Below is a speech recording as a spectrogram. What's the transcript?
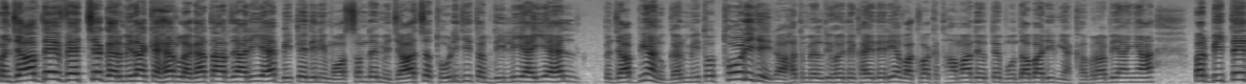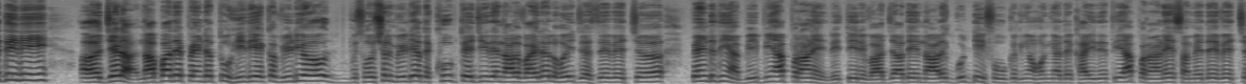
ਪੰਜਾਬ ਦੇ ਵਿੱਚ ਗਰਮੀ ਦਾ ਕਹਿਰ ਲਗਾਤਾਰ ਜਾਰੀ ਹੈ। ਬੀਤੇ ਦਿਨੀ ਮੌਸਮ ਦੇ ਮਿਜਾਜ 'ਚ ਥੋੜੀ ਜੀ ਤਬਦੀਲੀ ਆਈ ਹੈ। ਪੰਜਾਬੀਆਂ ਨੂੰ ਗਰਮੀ ਤੋਂ ਥੋੜੀ ਜਿਹੀ ਰਾਹਤ ਮਿਲਦੀ ਹੋਈ ਦਿਖਾਈ ਦੇ ਰਹੀ ਹੈ। ਵੱਖ-ਵੱਖ ਥਾਵਾਂ ਦੇ ਉੱਤੇ ਬੂੰਦਾਬਾਰੀ ਦੀਆਂ ਖਬਰਾਂ ਵੀ ਆਈਆਂ। ਪਰ ਬੀਤੇ ਦਿਨੀ ਜਿਹੜਾ ਨਾਭਾ ਦੇ ਪਿੰਡ ਧੂਹੀ ਦੀ ਇੱਕ ਵੀਡੀਓ ਸੋਸ਼ਲ ਮੀਡੀਆ ਤੇ ਖੂਬ ਤੇਜ਼ੀ ਦੇ ਨਾਲ ਵਾਇਰਲ ਹੋਈ, ਜਿਸ ਦੇ ਵਿੱਚ ਪਿੰਡ ਦੀਆਂ ਬੀਬੀਆਂ ਪੁਰਾਣੇ ਰੀਤੀ ਰਿਵਾਜਾਂ ਦੇ ਨਾਲ ਗੁੱਡੀ ਫੂਕਦੀਆਂ ਹੋਈਆਂ ਦਿਖਾਈ ਦਿੱਤੀਆਂ। ਪੁਰਾਣੇ ਸਮੇਂ ਦੇ ਵਿੱਚ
